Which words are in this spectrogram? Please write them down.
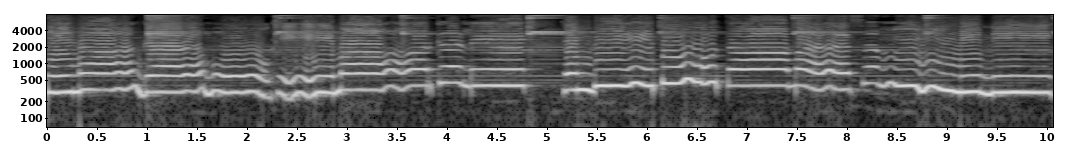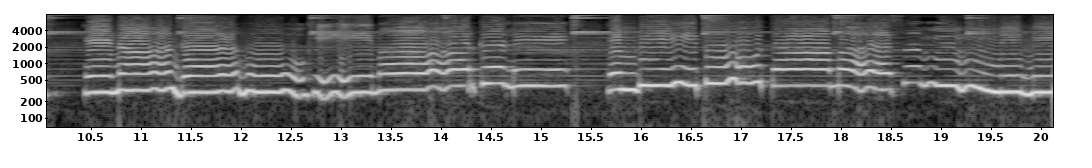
ഇണാഗമൂഖിമാർകളെ എന്തിതു താമസം മിനി? ഇണാഗമൂഖിമാർകളെ എന്തിതു താമസം മിനി?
